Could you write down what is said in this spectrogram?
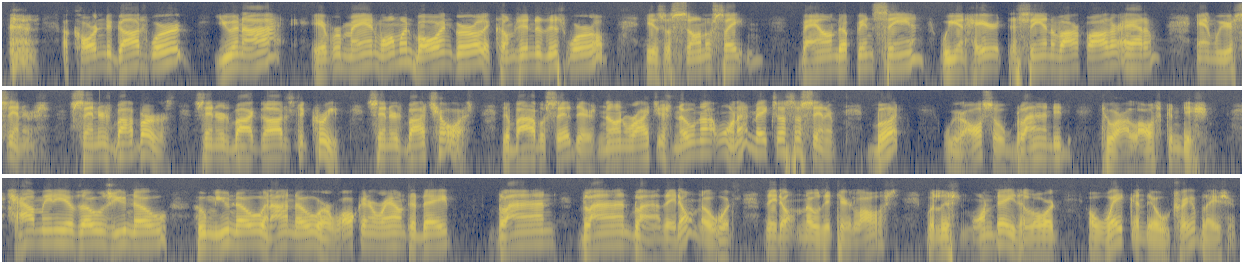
According to God's word, you and I, every man, woman, boy, and girl that comes into this world is a son of Satan, bound up in sin. We inherit the sin of our father Adam, and we are sinners. Sinners by birth, sinners by God's decree, sinners by choice. The Bible said there's none righteous, no, not one. That makes us a sinner. But we're also blinded to our lost condition. How many of those you know, whom you know and I know, are walking around today blind, blind, blind. They don't know what they don't know that they're lost. But listen, one day the Lord awakened the old trailblazer,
